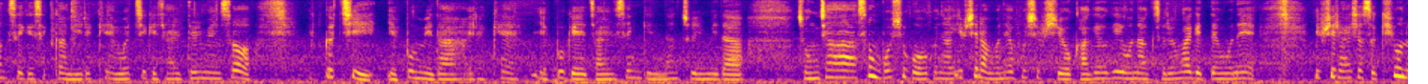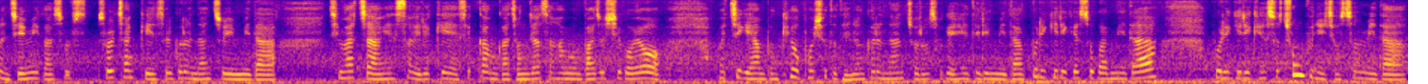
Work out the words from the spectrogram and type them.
황색의 색감이 이렇게 멋지게 잘 들면서 잎 끝이 예쁩니다. 이렇게 예쁘게 잘 생긴 난초입니다. 종자성 보시고 그냥 입실 한번 해보십시오. 가격이 워낙 저렴하기 때문에 입실을 하셔서 키우는 재미가 솔, 솔찬게 있을 그런 난초입니다. 치마장에서 이렇게 색감과 종자성 한번 봐주시고요. 멋지게 한번 키워보셔도 되는 그런 난초로 소개해드립니다. 뿌리 길이 개수 갑니다. 뿌리 길이 개수 충분히 좋습니다.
